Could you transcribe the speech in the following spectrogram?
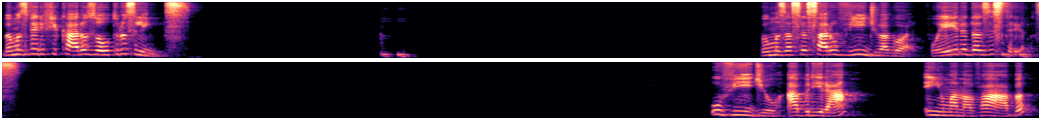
Vamos verificar os outros links. Vamos acessar o vídeo agora, Poeira das Estrelas. O vídeo abrirá em uma nova aba.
